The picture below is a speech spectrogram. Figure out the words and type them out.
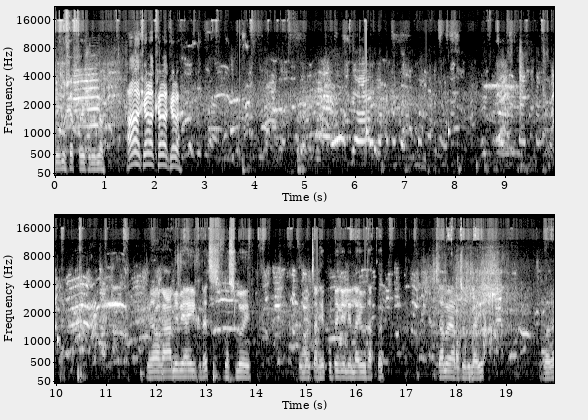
बघू शकता इकडे ना हा खेळा खेळा खेळा. बघा आम्ही बी आहे इकडंच बसलोय. तुम्हाला चाल हे कुठे गेले लाईव्ह दाखवत. चालू आहे आमचं लाईव्ह बघा.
